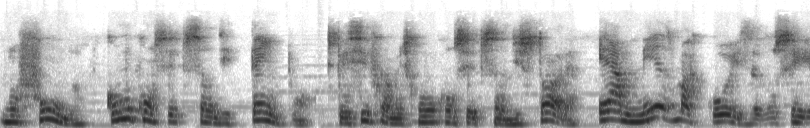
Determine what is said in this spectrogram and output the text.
no fundo, como concepção de tempo, especificamente como concepção de história, é a mesma coisa você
